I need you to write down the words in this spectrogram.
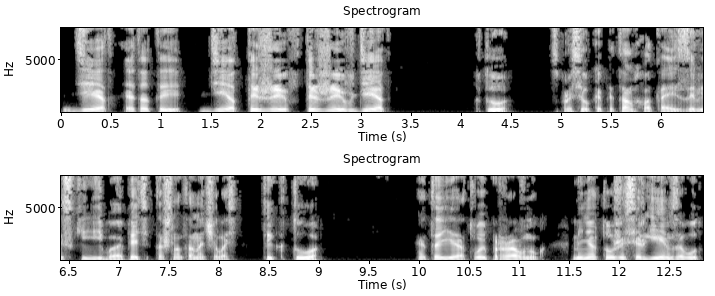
«Дед, это ты! Дед, ты жив! Ты жив, дед!» «Кто?» — спросил капитан, хватаясь за виски, ибо опять тошнота началась. «Ты кто?» «Это я, твой правнук. Меня тоже Сергеем зовут.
